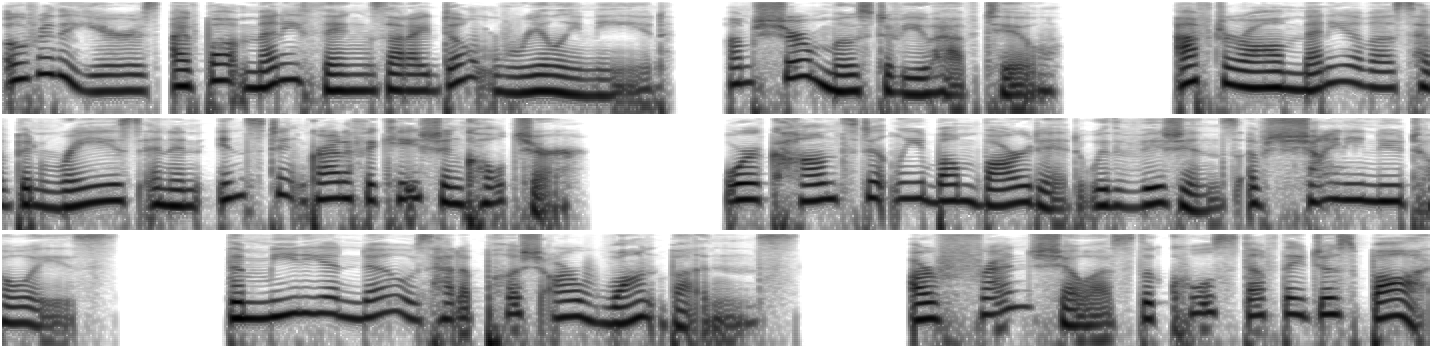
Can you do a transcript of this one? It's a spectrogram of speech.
Over the years, I've bought many things that I don't really need. I'm sure most of you have too. After all, many of us have been raised in an instant gratification culture. We're constantly bombarded with visions of shiny new toys. The media knows how to push our want buttons. Our friends show us the cool stuff they just bought.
